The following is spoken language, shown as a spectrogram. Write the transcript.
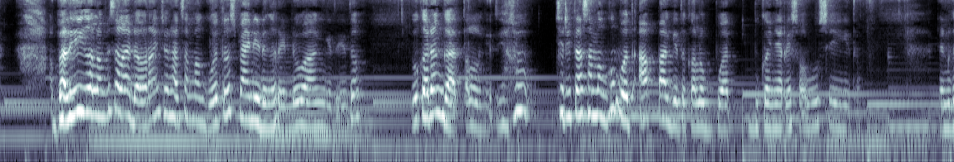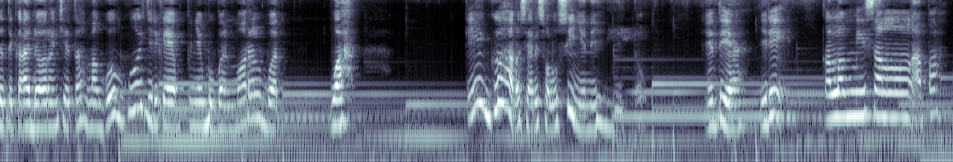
Apalagi kalau misalnya ada orang curhat sama gue terus pengen didengerin doang gitu. Itu gue kadang gatel gitu. Ya cerita sama gue buat apa gitu kalau buat bukannya resolusi gitu. Dan ketika ada orang cerita sama gue gue jadi kayak punya beban moral buat wah kayaknya gue harus cari solusinya nih gitu. Itu ya. Jadi kalau misal apa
